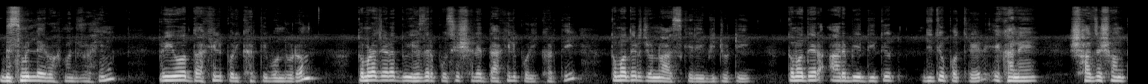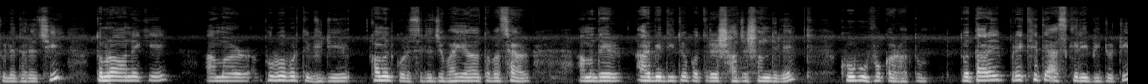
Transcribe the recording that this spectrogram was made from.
বিসমিল্লাহ রহমান রহিম। প্রিয় দাখিল পরীক্ষার্থী বন্ধুরা, তোমরা যারা দুই হাজার পঁচিশ সালের দাখিল পরীক্ষার্থী, তোমাদের জন্য আজকের এই ভিডিওটি তোমাদের আরবি দ্বিতীয় দ্বিতীয় পত্রের এখানে সাজেশন তুলে ধরেছি। তোমরা অনেকে আমার পূর্ববর্তী ভিডিও কমেন্ট করেছিলে যে, ভাইয়া, অথবা স্যার, আমাদের আরবি দ্বিতীয় পত্রের সাজেশন দিলে খুব উপকার হতো। তো তারই প্রেক্ষিতে আজকের এই ভিডিওটি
